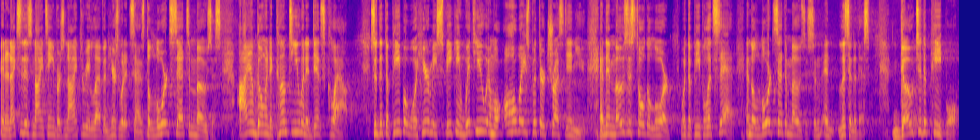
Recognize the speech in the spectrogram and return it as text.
And in Exodus 19, verse 9 through 11, here's what it says The Lord said to Moses, I am going to come to you in a dense cloud so that the people will hear me speaking with you and will always put their trust in you. And then Moses told the Lord what the people had said. And the Lord said to Moses, and, and listen to this go to the people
